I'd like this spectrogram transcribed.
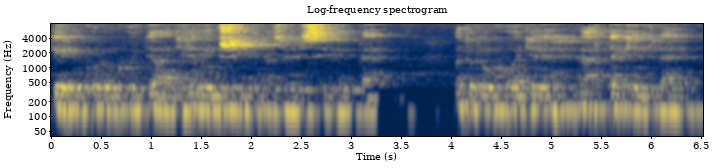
Kérünk, Urunk, hogy Te adj reménységet az ő szívükbe. Ad, Urunk, hogy rád tekintve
